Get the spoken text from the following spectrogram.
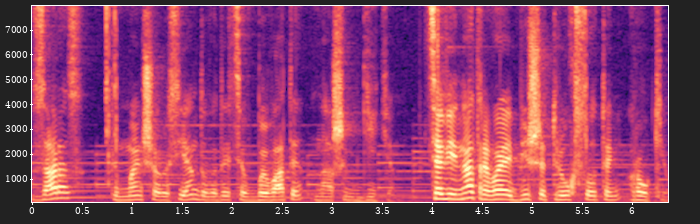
зараз, тим менше росіян доведеться вбивати нашим дітям. Ця війна триває більше трьох сотень років.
